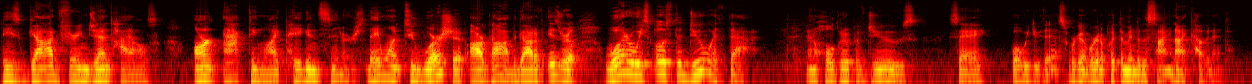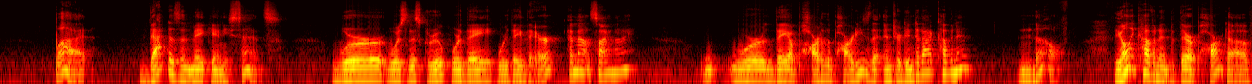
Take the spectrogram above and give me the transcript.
These God fearing Gentiles aren't acting like pagan sinners. They want to worship our God, the God of Israel. What are we supposed to do with that? And a whole group of Jews say, well, we do this. We're going we're to put them into the Sinai covenant. But that doesn't make any sense were was this group were they were they there at Mount Sinai? Were they a part of the parties that entered into that covenant? No. The only covenant that they're a part of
